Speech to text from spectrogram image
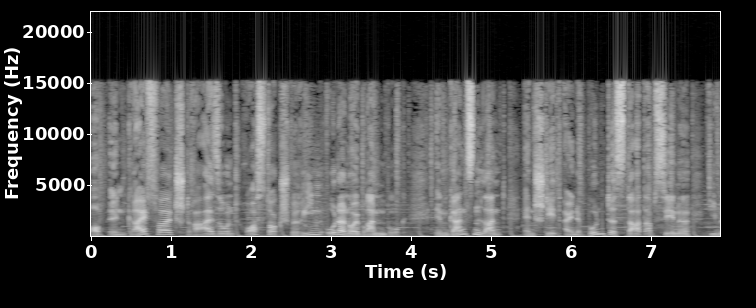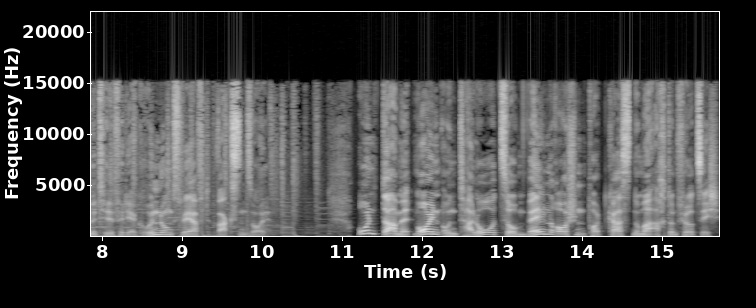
Ob in Greifswald, Stralsund, Rostock, Schwerin oder Neubrandenburg. Im ganzen Land entsteht eine bunte Start-up-Szene, die mithilfe der Gründungswerft wachsen soll. Und damit moin und hallo zum Wellenrauschen Podcast Nummer 48.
